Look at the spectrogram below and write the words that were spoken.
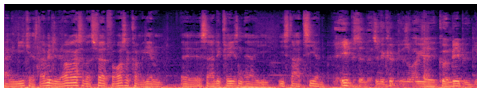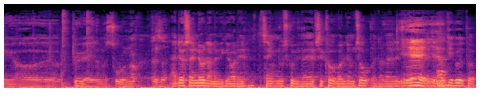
Herning Ikast, der ville det jo også have været svært for os at komme igennem, øh, særligt krisen her i, i start 10'erne. Ja, helt bestemt. Altså, vi købte jo så mange KMD-bygninger og, og bygger af, man tror du nok. Altså, Ja, det var så i nullerne, vi gjorde det. Jeg tænkte, nu skulle vi være FCK Volume 2, eller hvad er det, nu- Ja, det, ja. det gik ud på.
